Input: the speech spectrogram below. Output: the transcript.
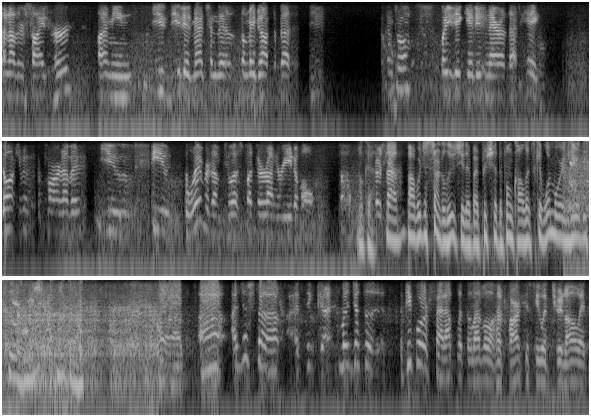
another side heard. I mean, you, you did mention that maybe not the best talking to him, but you did get in there that hey, documents are part of it. You you delivered them to us, but they're unreadable. So okay. Yeah, Bob, we're just starting to lose you there, but I appreciate the phone call. Let's get one more in here. This is Mike. Mike, go ahead. Hi, uh, I just, uh, I think, uh, just the, the people are fed up with the level of hypocrisy with Trudeau. It's,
